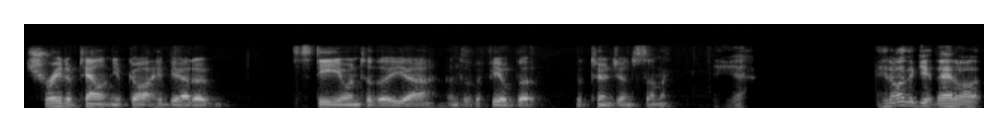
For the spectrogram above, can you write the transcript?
shred of talent you've got. He'd be able to steer you into the uh, into the field that that turns you into something. Yeah. He'd either get that or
